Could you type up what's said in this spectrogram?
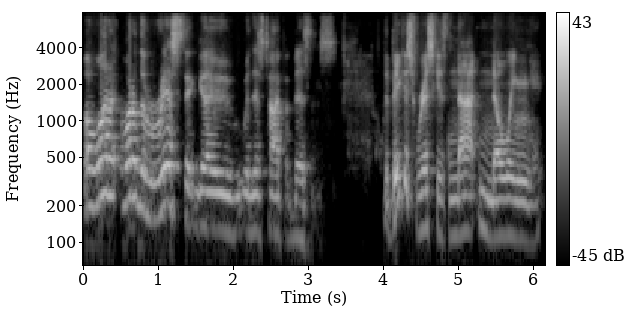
But what, what are the risks that go with this type of business? The biggest risk is not knowing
